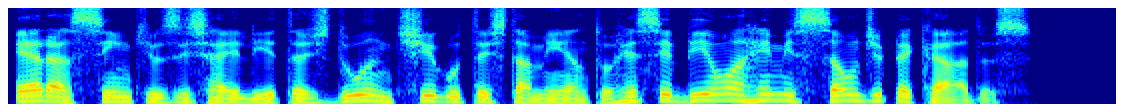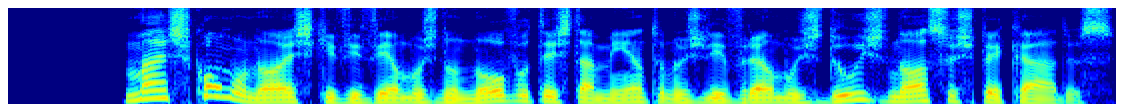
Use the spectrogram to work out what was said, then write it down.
Era assim que os israelitas do Antigo Testamento recebiam a remissão de pecados. Mas como nós que vivemos no Novo Testamento nos livramos dos nossos pecados,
